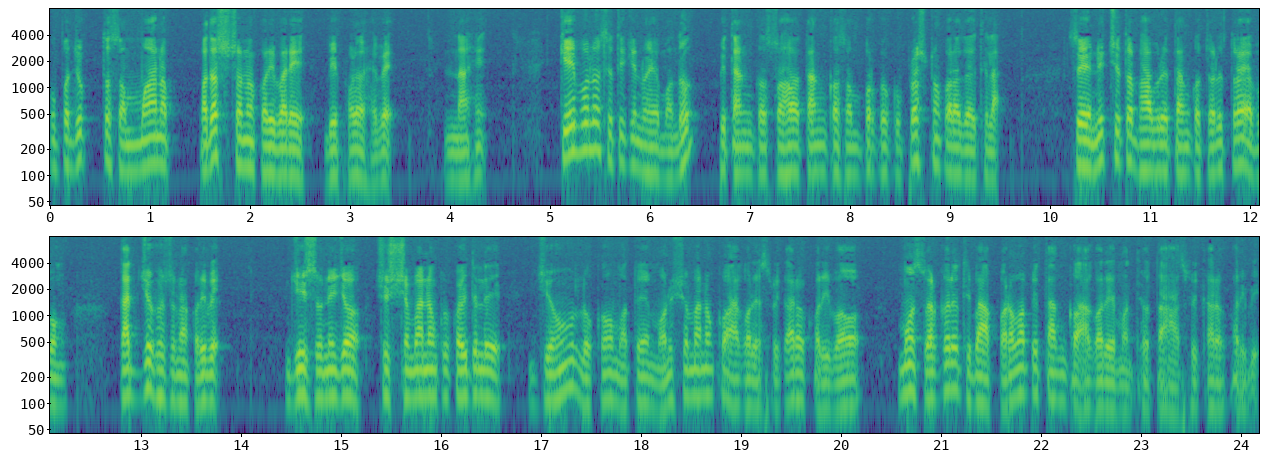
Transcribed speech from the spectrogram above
ଉପଯୁକ୍ତ ସମ୍ମାନ ପ୍ରଦର୍ଶନ କରିବାରେ ବିଫଳ ହେବେ ନାହିଁ। କେବଳ ସେତିକି ନୁହେଁ ବନ୍ଧୁ ପିତାଙ୍କ ସହ ତାଙ୍କ ସମ୍ପର୍କକୁ ପ୍ରଶ୍ନ କରାଯାଇଥିଲା। ସେ ନିଶ୍ଚିତ ଭାବରେ ତାଙ୍କ ଚରିତ୍ର ଏବଂ କାର୍ଯ୍ୟ ଘୋଷଣା କରିବେ। ଯୀଶୁ ନିଜ ଶିଷ୍ୟମାନଙ୍କୁ କହିଥିଲେ ଯେଉଁ ଲୋକ ମୋତେ ମନୁଷ୍ୟମାନଙ୍କ ଆଗରେ ସ୍ୱୀକାର କରିବ ମୁଁ ସ୍ୱର୍ଗରେ ଥିବା ପରମ ପିତାଙ୍କ ଆଗରେ ମଧ୍ୟ ତାହା ସ୍ୱୀକାର କରିବି।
